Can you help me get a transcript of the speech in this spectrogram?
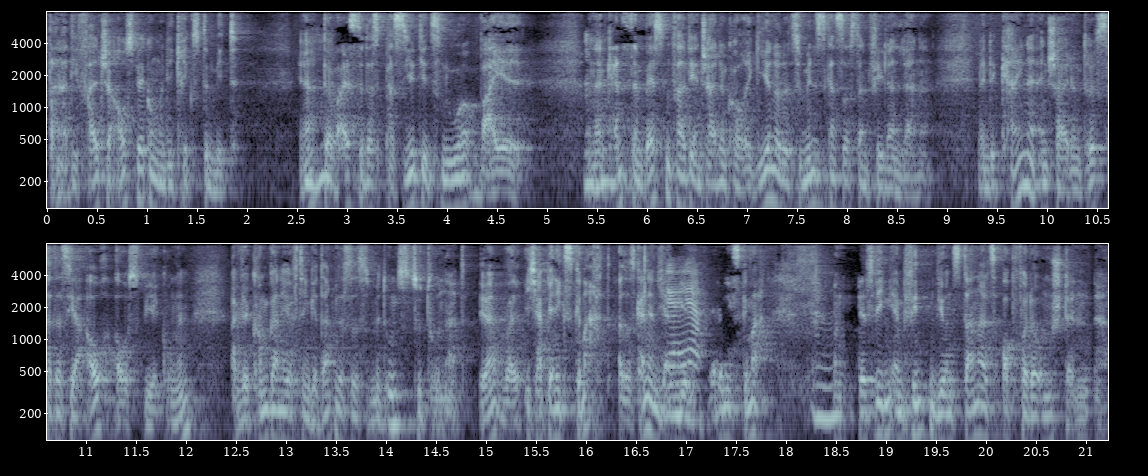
dann hat die falsche Auswirkung und die kriegst du mit. Ja, mhm. da weißt du, das passiert jetzt nur, weil. Und dann mhm. kannst du im besten Fall die Entscheidung korrigieren oder zumindest kannst du aus deinen Fehlern lernen. Wenn du keine Entscheidung triffst, hat das ja auch Auswirkungen. Aber wir kommen gar nicht auf den Gedanken, dass das mit uns zu tun hat. Ja, weil ich habe ja nichts gemacht. Also es kann ja nicht ja, an mir. Ja. Ich habe nichts gemacht. Mhm. Und deswegen empfinden wir uns dann als Opfer der Umstände.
